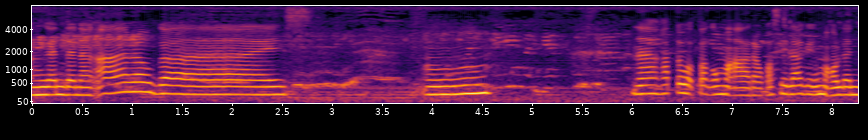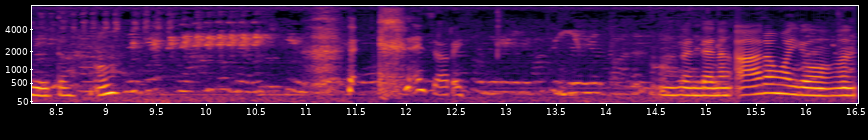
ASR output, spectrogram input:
Ang ganda ng araw, guys. Oh. Nakakatuwa pag umaaraw kasi laging maulan dito. Oh. Eh, sorry. Ang ganda ng araw ngayon.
